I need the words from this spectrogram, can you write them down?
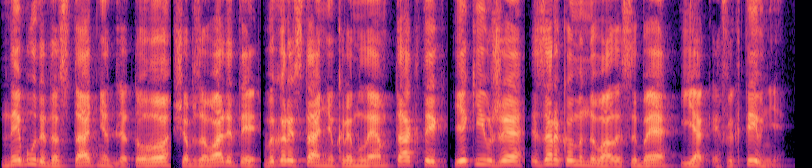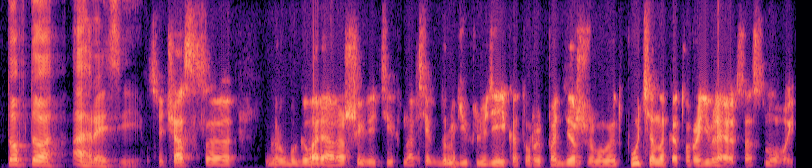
не буде достатньо для того, щоб завадити використанню Кремлем тактик, які вже зарекомендували себе як ефективні, тобто агресії. Сейчас э, грубо говоря, расширить их на всех других людей, которые поддерживают Путина, которые являются основой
